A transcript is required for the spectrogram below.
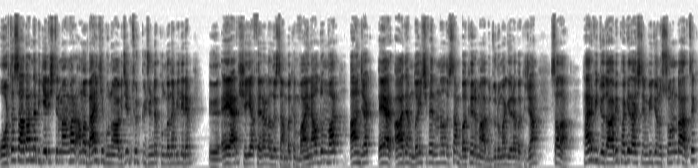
Orta sahadan da bir geliştirmem var ama belki bunu abicim Türk gücünde kullanabilirim. Ee, eğer şeyi falan alırsam bakın Wijnaldum var ancak eğer Adem Dayıcı falan alırsam bakarım abi duruma göre bakacağım. Salah her videoda abi paket açtığım videonun sonunda artık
